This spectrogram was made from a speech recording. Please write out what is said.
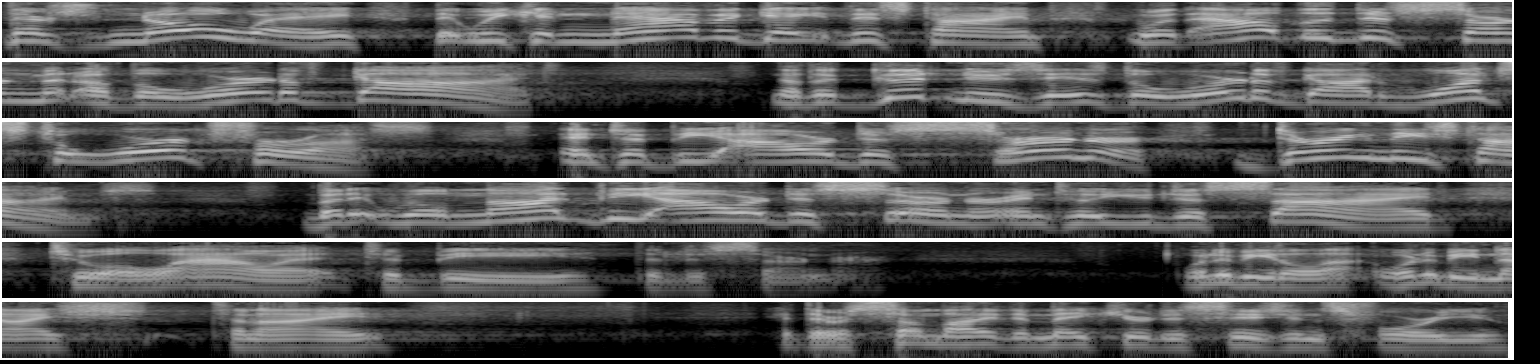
There's no way that we can navigate this time without the discernment of the Word of God. Now, the good news is the Word of God wants to work for us and to be our discerner during these times, but it will not be our discerner until you decide to allow it to be the discerner. Wouldn't it be, wouldn't it be nice tonight if there was somebody to make your decisions for you?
